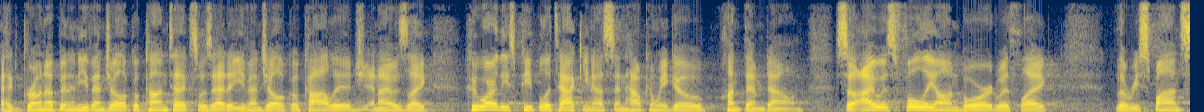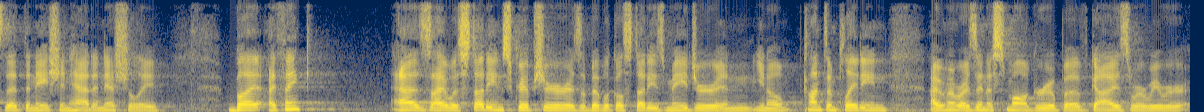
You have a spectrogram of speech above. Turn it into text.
I had grown up in an evangelical context, was at an evangelical college, and I was like, who are these people attacking us and how can we go hunt them down? So I was fully on board with like the response that the nation had initially. But I think as I was studying scripture as a biblical studies major and, you know, contemplating, I remember I was in a small group of guys where we were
